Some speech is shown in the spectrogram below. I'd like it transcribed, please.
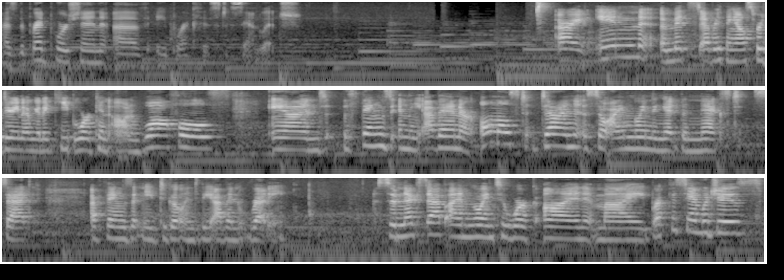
as the bread portion of a breakfast sandwich. All right, in amidst everything else we're doing, I'm gonna keep working on waffles and the things in the oven are almost done, so I'm going to get the next set of things that need to go into the oven ready. So next up, I'm going to work on my breakfast sandwiches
